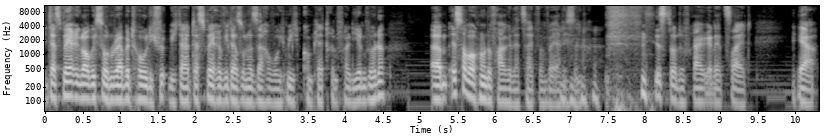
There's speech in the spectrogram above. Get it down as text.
das wäre, glaube ich, so ein Rabbit Hole. Ich würde mich da, das wäre wieder so eine Sache, wo ich mich komplett drin verlieren würde. Ähm, ist aber auch nur eine Frage der Zeit, wenn wir ehrlich sind. ist nur eine Frage der Zeit. Ja,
